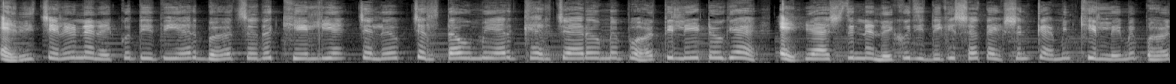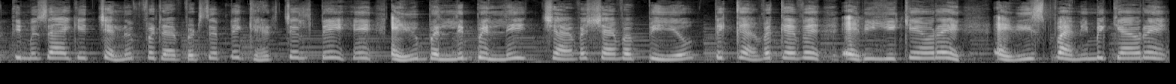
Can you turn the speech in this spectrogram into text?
अरे चलो नने को दीदी यार बहुत ज़्यादा खेल लिया चलो अब चलता हूँ मैं यार घर जा रहा हूँ मैं बहुत ही लेट हो गया अरे आज तो नने को दीदी के साथ एक्शन कैमिंग खेलने में बहुत ही मज़ा आ गया चलो फटाफट से अपने घर चलते हैं। अरे बल्ले बल्ले चावा चावा पियो तो कावा कावा अरे ये क्या हो रहा है? अरे इस पानी में क्या हो रहा है?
